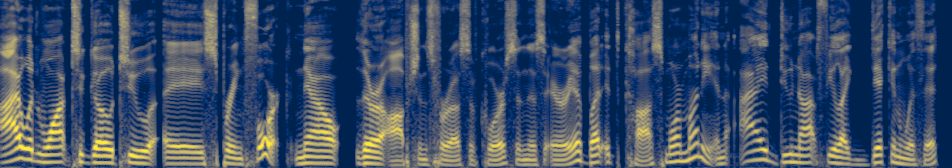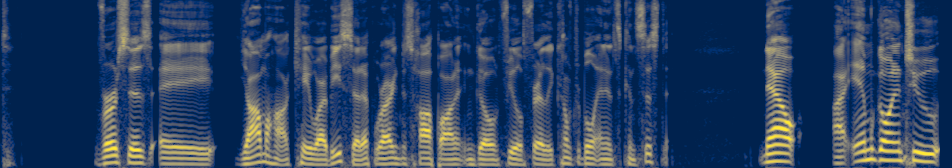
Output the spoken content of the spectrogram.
I would want to go to a spring fork. Now, there are options for us, of course, in this area, but it costs more money. And I do not feel like dicking with it versus a Yamaha KYB setup where I can just hop on it and go and feel fairly comfortable and it's consistent. Now, I am going to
